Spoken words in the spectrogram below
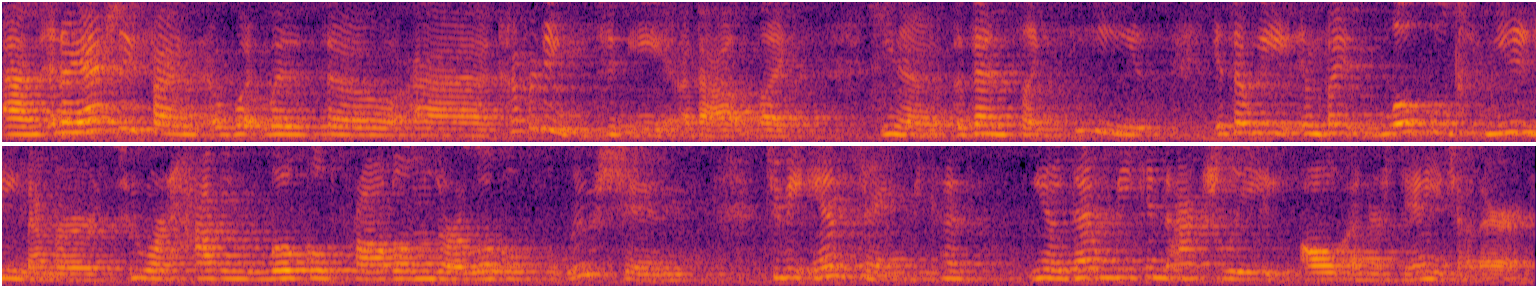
Um, and I actually find what was so uh, comforting to me about like, you know, events like these is that we invite local community members who are having local problems or local solutions to be answering because, you know, then we can actually all understand each other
